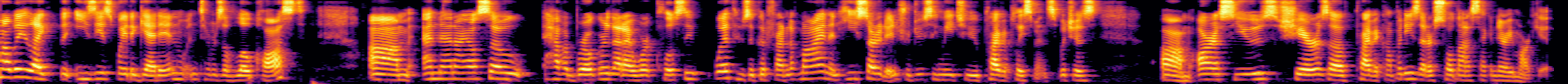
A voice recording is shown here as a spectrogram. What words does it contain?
probably like the easiest way to get in in terms of low cost. Um, and then I also have a broker that I work closely with who's a good friend of mine, and he started introducing me to private placements, which is um, RSUs, shares of private companies that are sold on a secondary market.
